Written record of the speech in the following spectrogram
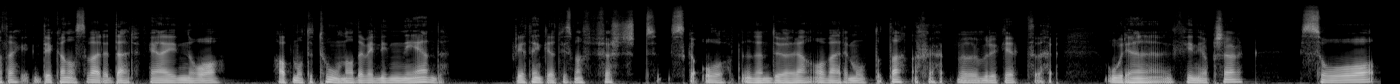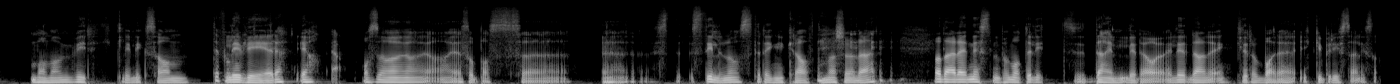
at jeg, det kan også være derfor jeg nå har på en måte tona det veldig ned. Fordi jeg tenker at hvis man først skal åpne den døra og være motete, for å bruke et eh, ord jeg finner opp sjøl, så må man virkelig liksom levere. Ja. Ja. Og så er jeg såpass eh, Stiller noen strenge krav til meg sjøl der. Og da er det nesten på en måte litt deiligere, eller da er det enklere å bare ikke bry seg, liksom.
